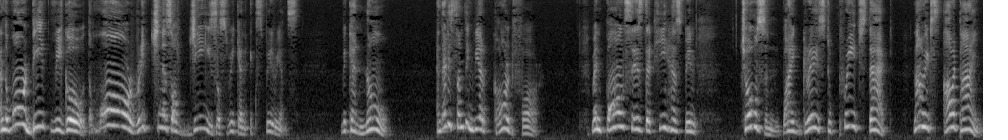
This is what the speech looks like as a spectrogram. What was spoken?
And the more deep we go, the more richness of Jesus we can experience. We can know. And that is something we are called for. When Paul says that he has been chosen by grace to preach that, now it's our time.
